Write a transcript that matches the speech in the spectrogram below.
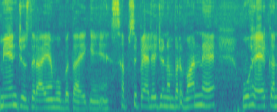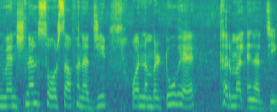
मेन जो ज़राए हैं, वो बताए गए हैं। सबसे पहले जो नंबर वन है, वो है कन्वेंशनल सोर्स ऑफ़ एनर्जी और नंबर टू है थर्मल एनर्जी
